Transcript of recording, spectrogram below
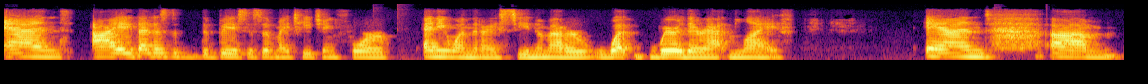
And I, that is the, the basis of my teaching for anyone that I see, no matter what, where they're at in life. And um,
